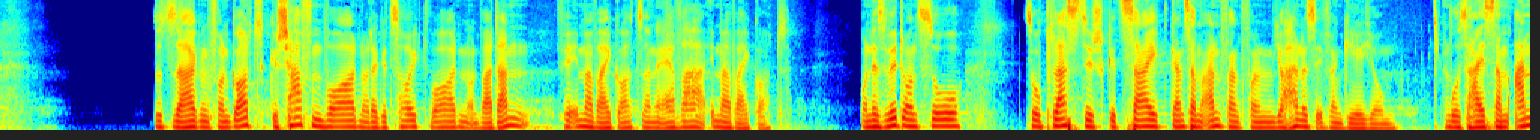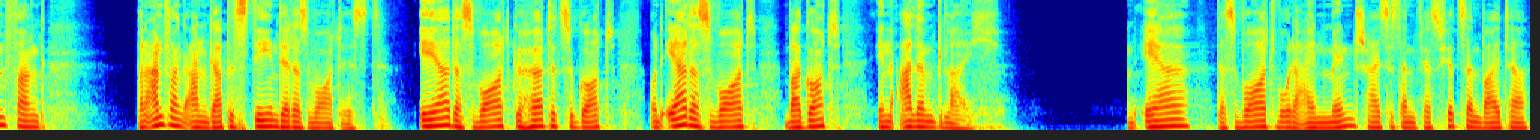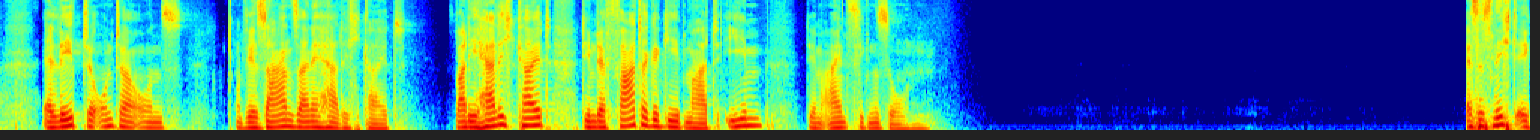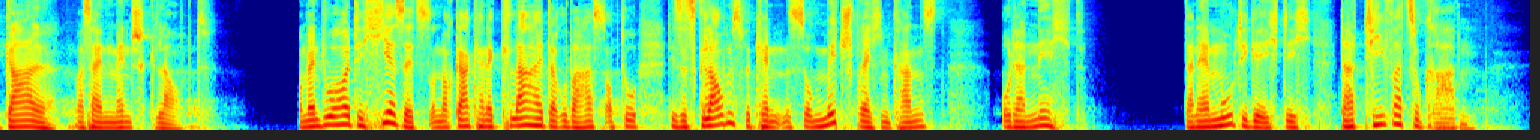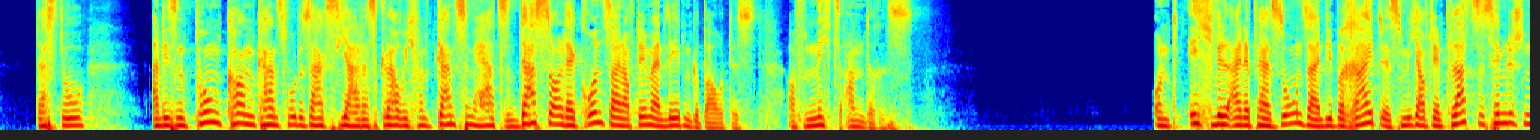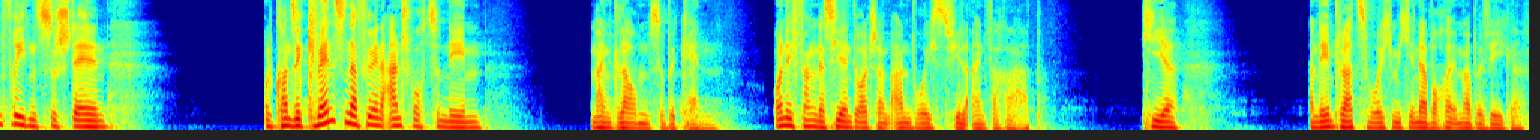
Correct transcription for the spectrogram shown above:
sozusagen von Gott geschaffen worden oder gezeugt worden und war dann für immer bei Gott, sondern er war immer bei Gott. Und es wird uns so, so plastisch gezeigt, ganz am Anfang vom Johannesevangelium, wo es heißt, am Anfang, von Anfang an gab es den, der das Wort ist. Er, das Wort, gehörte zu Gott und er, das Wort, war Gott in allem gleich. Und er, das Wort, wurde ein Mensch, heißt es dann in Vers 14 weiter. Er lebte unter uns und wir sahen seine Herrlichkeit. Es war die Herrlichkeit, die ihm der Vater gegeben hat, ihm, dem einzigen Sohn. Es ist nicht egal, was ein Mensch glaubt. Und wenn du heute hier sitzt und noch gar keine Klarheit darüber hast, ob du dieses Glaubensbekenntnis so mitsprechen kannst oder nicht, dann ermutige ich dich, da tiefer zu graben, dass du an diesen Punkt kommen kannst, wo du sagst, ja, das glaube ich von ganzem Herzen. Das soll der Grund sein, auf dem mein Leben gebaut ist, auf nichts anderes. Und ich will eine Person sein, die bereit ist, mich auf den Platz des himmlischen Friedens zu stellen und Konsequenzen dafür in Anspruch zu nehmen, meinen Glauben zu bekennen. Und ich fange das hier in Deutschland an, wo ich es viel einfacher habe. Hier an dem Platz, wo ich mich in der Woche immer bewege.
